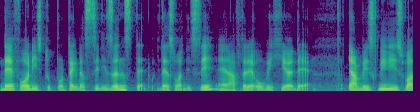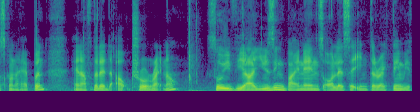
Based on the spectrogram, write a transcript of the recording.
Therefore, this to protect the citizens. That that's what they say. And after that, over here, that yeah, basically this is what's gonna happen. And after that, the outro right now. So if you are using Binance or let's say interacting with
